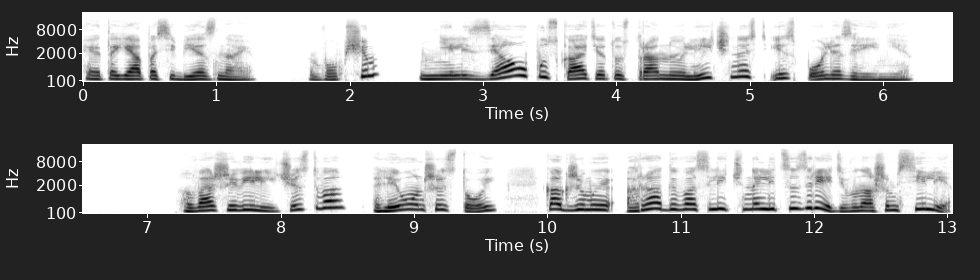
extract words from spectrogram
Это я по себе знаю. В общем, Нельзя упускать эту странную личность из поля зрения. «Ваше Величество, Леон VI, как же мы рады вас лично лицезреть в нашем селе!»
